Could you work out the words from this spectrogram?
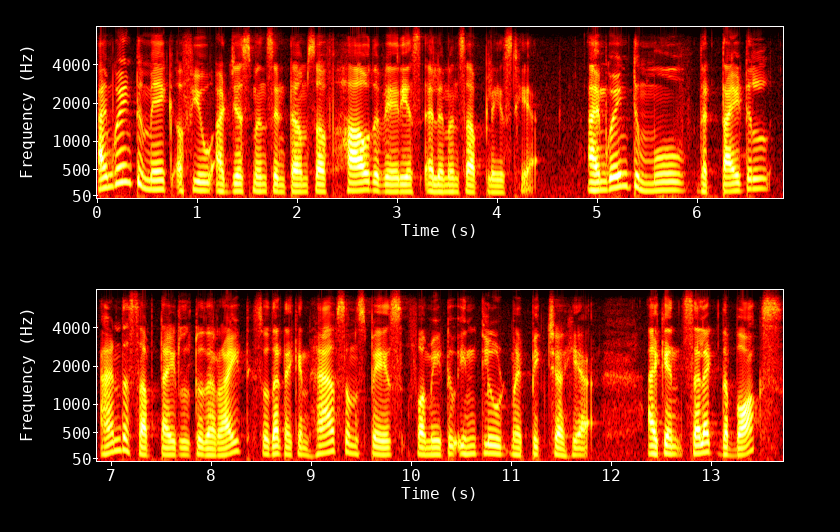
I'm going to make a few adjustments in terms of how the various elements are placed here. I'm going to move the title and the subtitle to the right so that I can have some space for me to include my picture here. I can select the box.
